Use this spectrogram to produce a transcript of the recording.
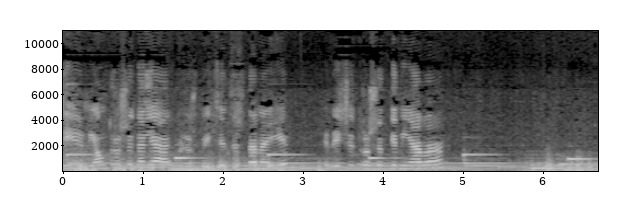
Sí, n'hi ha un trosset allà, però els peixets estan ahí, en aquest trosset que n'hi havia. Thank you.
